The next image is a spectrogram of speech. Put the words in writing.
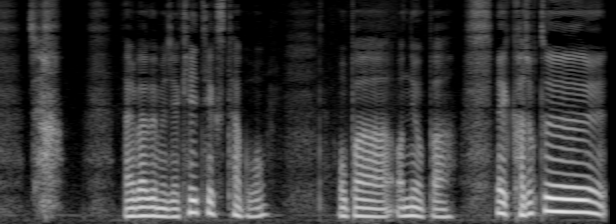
자, 날 밝으면 이제 KTX 타고 오빠 언니 오빠 네, 가족들을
